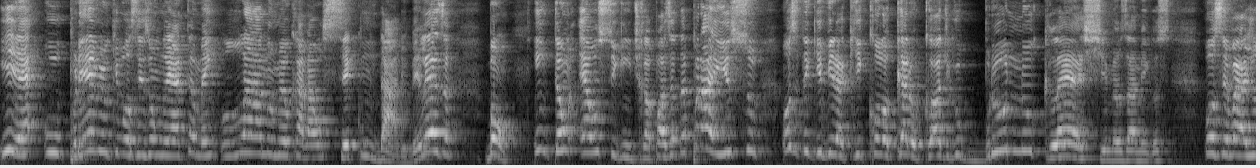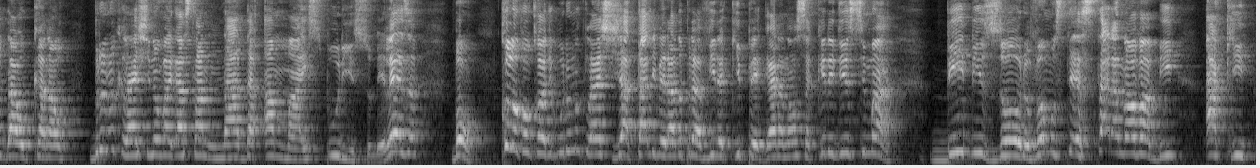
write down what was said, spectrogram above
e é o prêmio que vocês vão ganhar também lá no meu canal secundário, beleza? Bom, então é o seguinte, rapaziada, pra isso você tem que vir aqui colocar o código BrunoClash, meus amigos. Você vai ajudar o canal Bruno Clash e não vai gastar nada a mais por isso, beleza? Bom, colocou o código Bruno Clash, já tá liberado pra vir aqui pegar a nossa queridíssima Bibizouro. Vamos testar a nova Bi aqui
